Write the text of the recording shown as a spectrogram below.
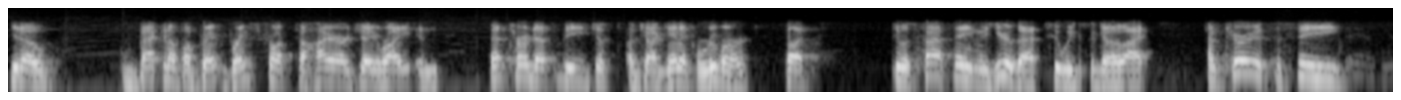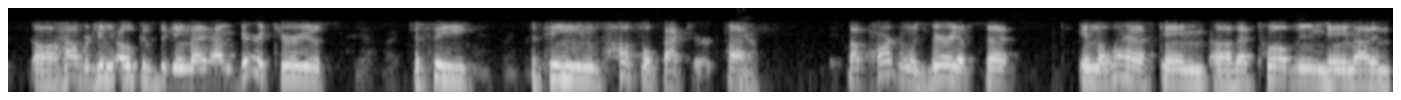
you know backing up a Brinks truck to hire Jay Wright, and that turned out to be just a gigantic rumor. But it was fascinating to hear that two weeks ago. I I'm curious to see uh, how Virginia opens the game night. I'm very curious to see the team's hustle factor. Uh, Yeah. My partner was very upset in the last game, uh, that 12 noon game out in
